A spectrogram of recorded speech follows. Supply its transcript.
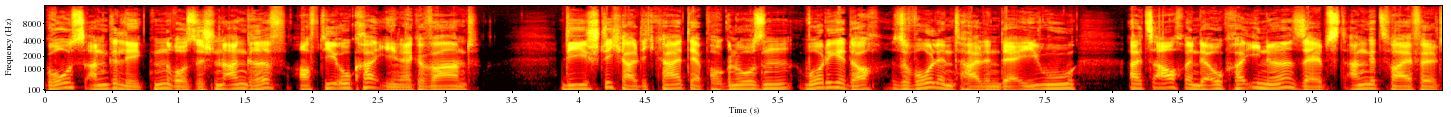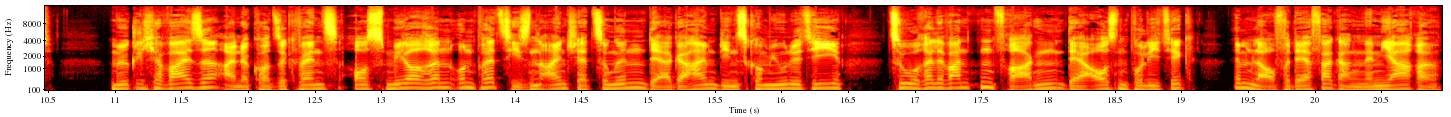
groß angelegten russischen Angriff auf die Ukraine gewarnt. Die Stichhaltigkeit der Prognosen wurde jedoch sowohl in Teilen der EU als auch in der Ukraine selbst angezweifelt, möglicherweise eine Konsequenz aus mehreren unpräzisen Einschätzungen der Geheimdienst-Community zu relevanten Fragen der Außenpolitik im Laufe der vergangenen Jahre.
